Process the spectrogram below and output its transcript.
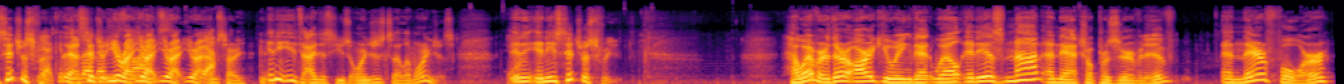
Citrus fruit. it could be citrus, you're right. You're right. You're right. You're right. Yeah. I'm sorry. Any, any- I just use oranges because I love oranges. Any, any citrus fruit. However, they're arguing that well, it is not a natural preservative, and therefore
